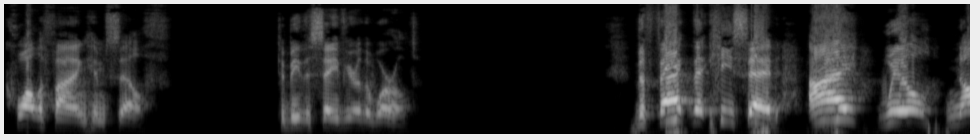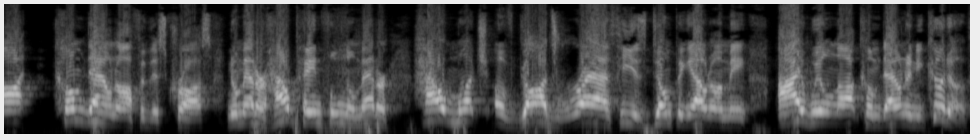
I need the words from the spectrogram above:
qualifying himself to be the savior of the world. The fact that he said, I will not come down off of this cross, no matter how painful, no matter how much of God's wrath he is dumping out on me, I will not come down, and he could have.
